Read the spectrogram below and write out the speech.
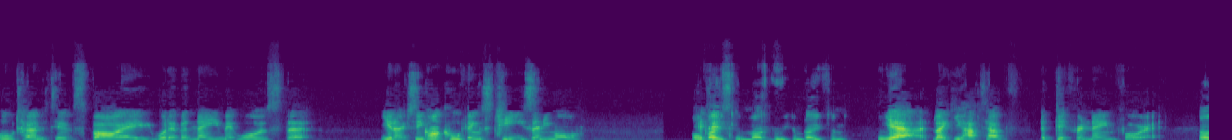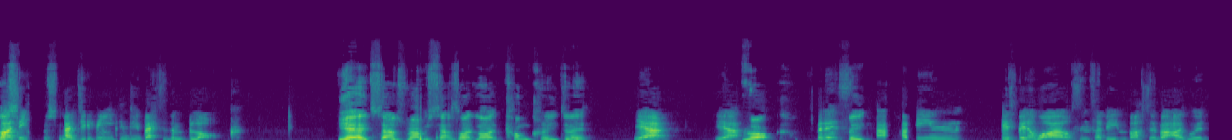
alternatives by whatever name it was that you know, so you can't call things cheese anymore. Or bacon, like vegan bacon. Yeah, like you have to have a different name for it. Oh, But I think. I do think you can do better than block. Yeah, it sounds rubbish. Sounds like like concrete, doesn't it? Yeah, yeah. Block. But it's I mean, it's been a while since I've eaten butter, but I would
